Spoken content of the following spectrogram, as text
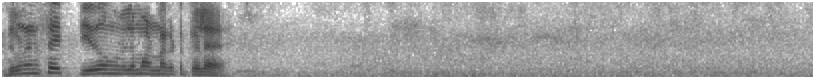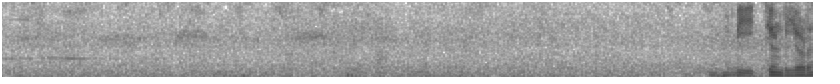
ഇതിവിടെ സെറ്റ് ചെയ്ത് തോന്നുന്നില്ല മണ്ണൊക്കെ ഇട്ടിട്ടല്ലേ ബീച്ച് ഉണ്ടല്ലോ അവിടെ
